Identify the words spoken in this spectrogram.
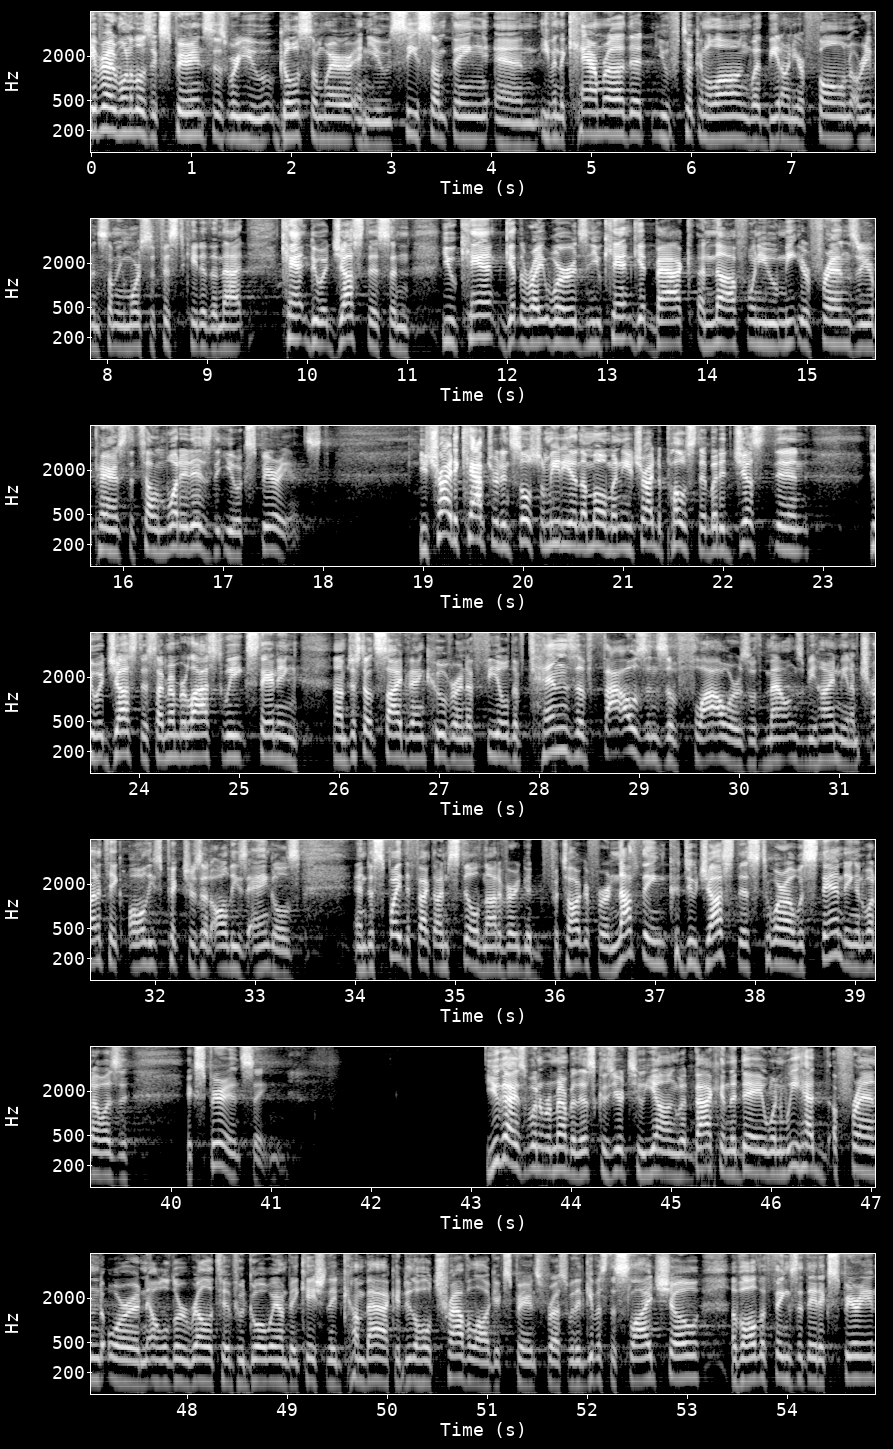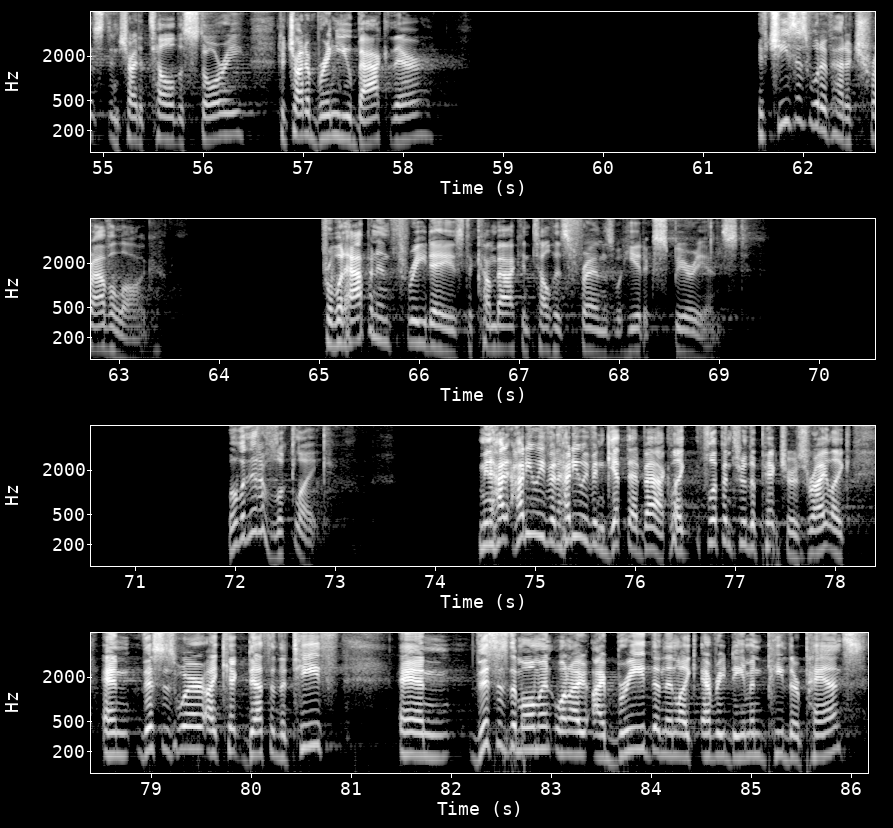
You ever had one of those experiences where you go somewhere and you see something, and even the camera that you've taken along, whether be it on your phone or even something more sophisticated than that, can't do it justice, and you can't get the right words, and you can't get back enough when you meet your friends or your parents to tell them what it is that you experienced? You tried to capture it in social media in the moment, you tried to post it, but it just didn't do it justice. I remember last week standing um, just outside Vancouver in a field of tens of thousands of flowers with mountains behind me, and I'm trying to take all these pictures at all these angles. And despite the fact I'm still not a very good photographer, nothing could do justice to where I was standing and what I was experiencing. You guys wouldn't remember this because you're too young, but back in the day when we had a friend or an elder relative who'd go away on vacation, they'd come back and do the whole travelogue experience for us, where they'd give us the slideshow of all the things that they'd experienced and try to tell the story, to try to bring you back there. If Jesus would have had a travelogue for what happened in three days to come back and tell his friends what he had experienced, what would it have looked like? I mean, how, how, do you even how do you even get that back? Like flipping through the pictures, right? Like, and this is where I kicked death in the teeth, and this is the moment when I, I breathed, and then like every demon peed their pants.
